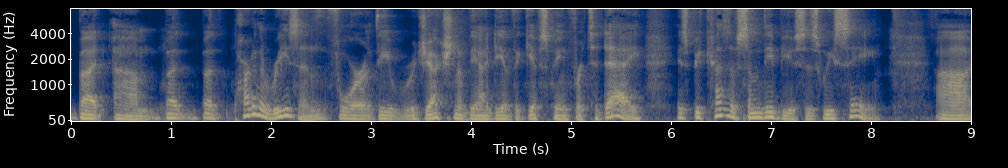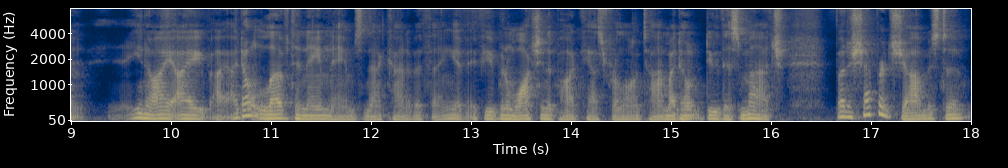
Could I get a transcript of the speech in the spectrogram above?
but um, but but part of the reason for the rejection of the idea of the gifts being for today is because of some of the abuses we see. Uh, you know, I, I I don't love to name names and that kind of a thing. If, if you've been watching the podcast for a long time, I don't do this much. But a shepherd's job is to,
